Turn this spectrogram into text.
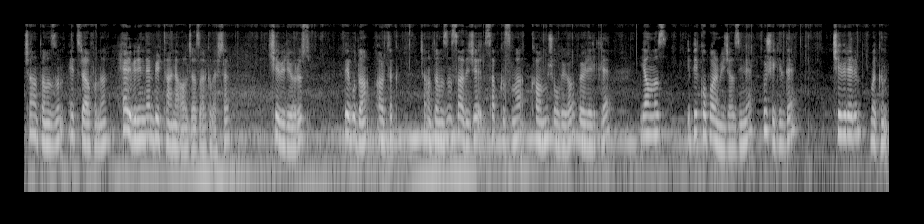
çantamızın etrafını her birinden bir tane alacağız arkadaşlar. Çeviriyoruz ve bu da artık çantamızın sadece sap kısmı kalmış oluyor böylelikle. Yalnız ipi koparmayacağız yine. Bu şekilde çevirelim. Bakın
